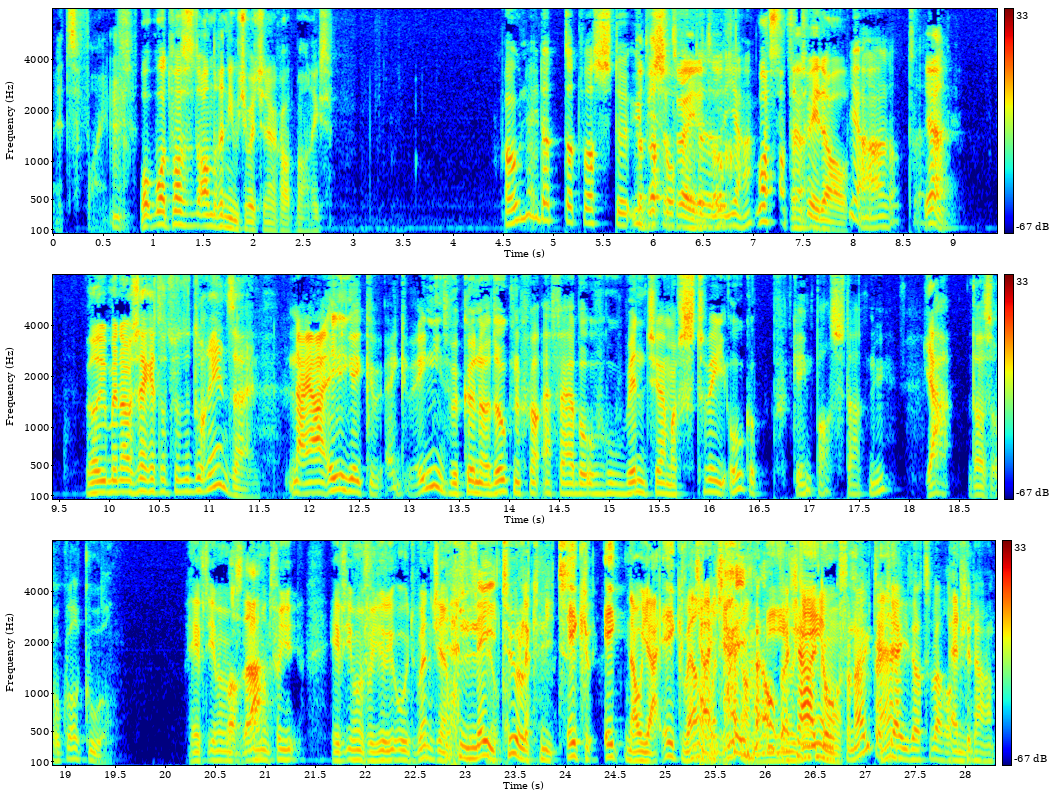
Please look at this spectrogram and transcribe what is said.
it's fine. Ja. Wat, wat was het andere nieuwtje wat je nog had, Marnix? Oh nee, dat, dat was de Ubisoft... Dat was de tweede, toch? Ja, Was dat de Ja. tweede al? ja dat... Ja. Wil je me nou zeggen dat we er doorheen zijn? Nou ja, ik, ik, ik weet niet. We kunnen het ook nog wel even hebben over hoe Windjammers 2 ook op Game Pass staat nu. Ja, dat is ook wel cool. Heeft iemand, Was dat? iemand, van, heeft iemand van jullie ooit Windjammers nee, tuurlijk niet. Ik, ik, nou ja, ik wel. ja, jij wel. Daar ga ik ook vanuit dat jij dat wel hebt gedaan.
